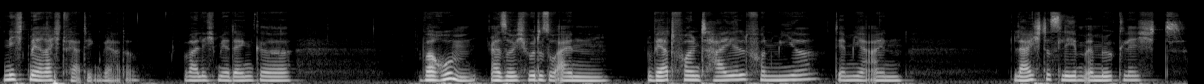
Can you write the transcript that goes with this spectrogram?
nicht mehr rechtfertigen werde, weil ich mir denke, warum? Also ich würde so einen wertvollen Teil von mir, der mir ein leichtes Leben ermöglicht,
